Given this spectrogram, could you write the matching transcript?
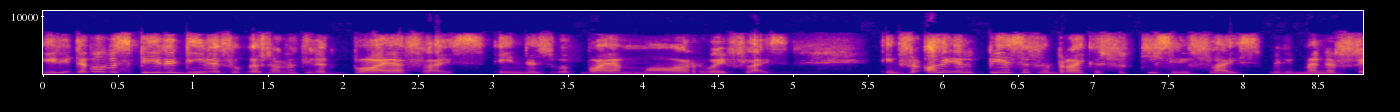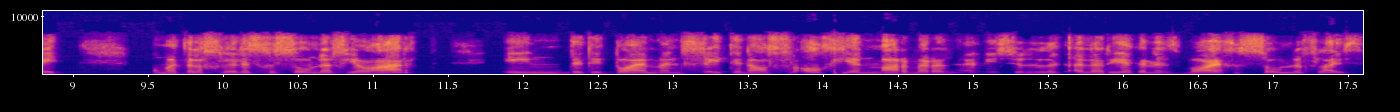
Hierdie dubbelbespierde diere veroorsaak natuurlik baie vleis en dis ook baie maar rooi vleis. En vir al Europese verbruikers verkies hierdie vleis met die minder vet omdat hulle glo dit is gesonder vir jou hart en dit het baie min vet en daar's veral geen marmering in nie. So hulle hulle reken dit is baie gesonde vleis.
